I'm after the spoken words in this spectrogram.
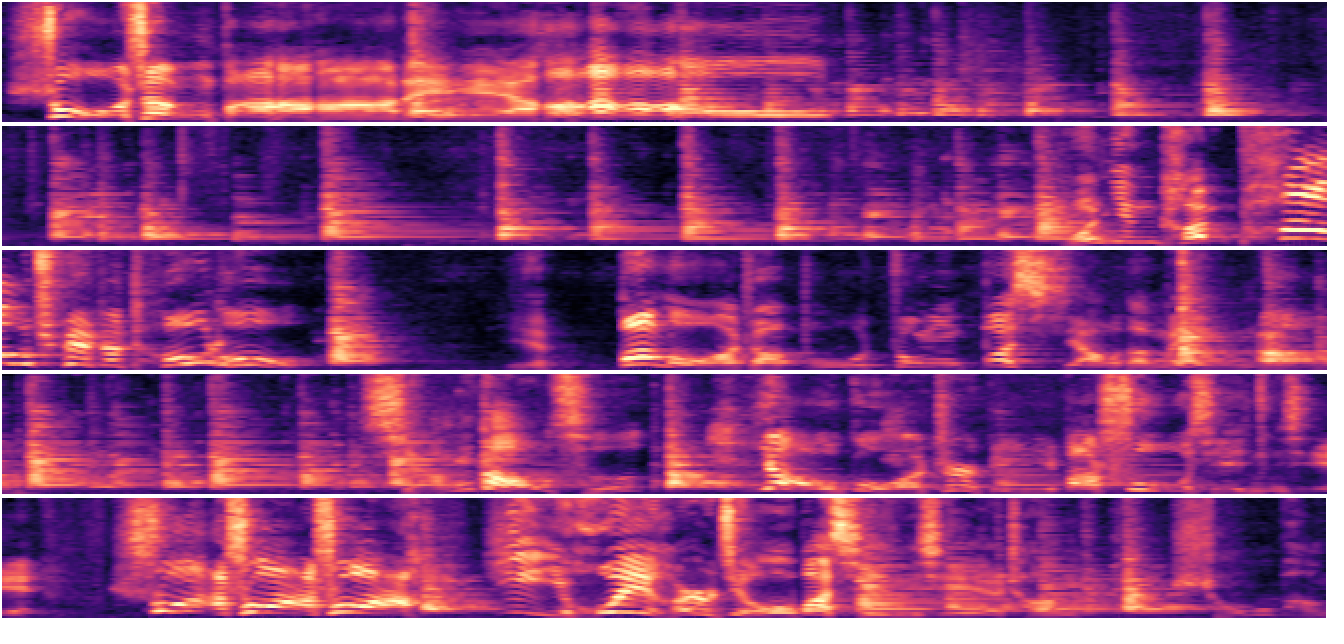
说声罢了。我宁肯抛却这头颅，也不落这不忠不孝的命啊！想到此，要过纸笔，把书信写。刷刷刷，一挥而就把信写成。手捧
